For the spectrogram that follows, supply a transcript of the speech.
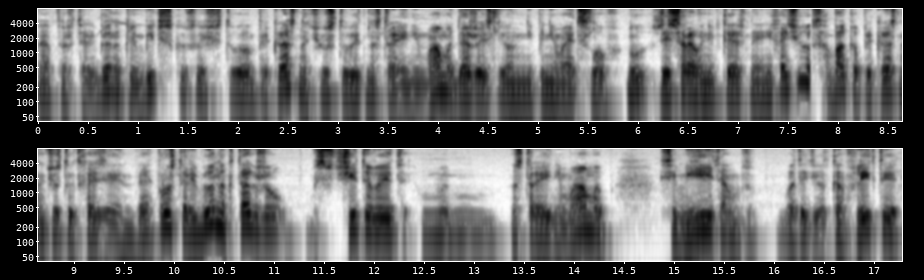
Да, потому что ребенок лимбическое существо, он прекрасно чувствует настроение мамы, даже если он не понимает слов. Ну, здесь сравнивать, конечно, я не хочу. Собака прекрасно чувствует хозяина. Да? Просто ребенок также считывает настроение мамы, семьи, там вот эти вот конфликты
